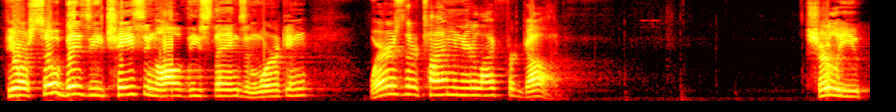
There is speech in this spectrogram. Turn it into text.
If you are so busy chasing all of these things and working, where is there time in your life for God? Surely you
